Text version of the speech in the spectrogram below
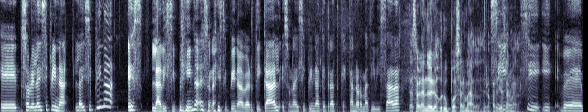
Eh, sobre la disciplina, la disciplina es la disciplina, es una disciplina vertical, es una disciplina que, que está normativizada. Estás hablando de los grupos armados, de los partidos armados. Sí, y eh,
